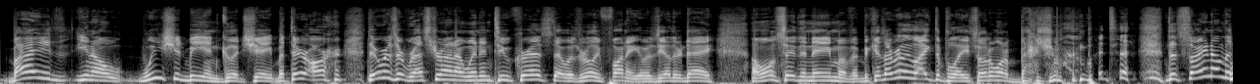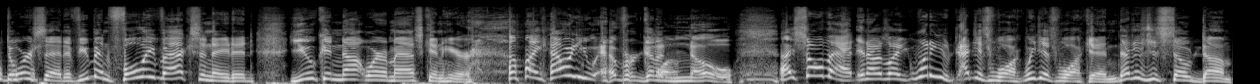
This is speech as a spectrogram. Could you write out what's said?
by, you know, we should be in good shape. But there are there was a restaurant I went into, Chris, that was really funny. It was the other day. I won't say the name of it because I really like the place, so I don't want to bash them. but the sign on the door said, "If you've been fully vaccinated, you cannot wear a mask in here." I'm like, "How are you ever going to know?" I saw that and I was like, what do you? I just walk. We just walk in. That is just so dumb.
